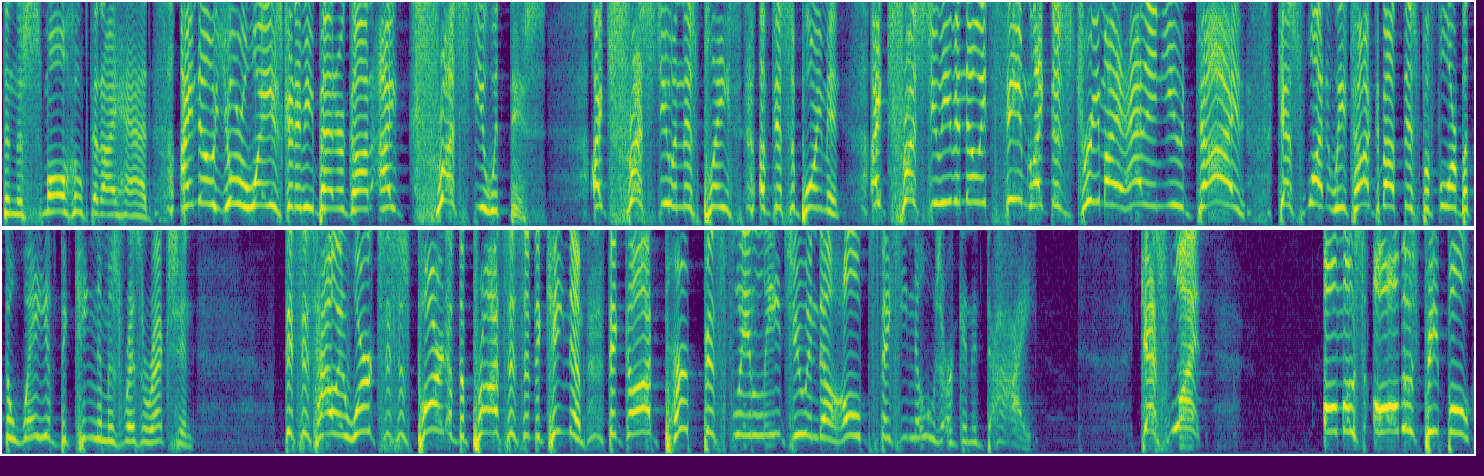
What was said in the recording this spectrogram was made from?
than the small hope that I had. I know your way is going to be better, God. I trust you with this. I trust you in this place of disappointment. I trust you even though it seemed like this dream I had in you died. Guess what? We've talked about this before, but the way of the kingdom is resurrection. This is how it works. This is part of the process of the kingdom that God purposefully leads you into hopes that He knows are going to die. Guess what? Almost all those people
